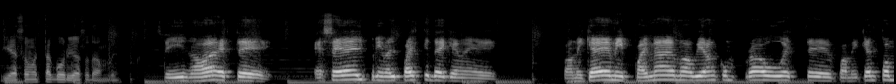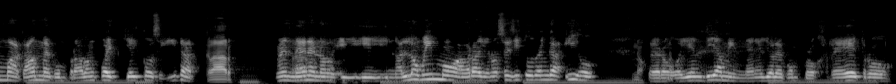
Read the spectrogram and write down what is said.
y eso me está curioso también. Sí, no, este, ese es el primer parque de que me, para mí que mis pais me, hubieran comprado, este, para mí que en Tom Macán me compraban cualquier cosita. Claro. No, nene, no, y, no es lo mismo ahora, yo no sé si tú tengas hijos, pero hoy en día a mis nenes yo le compro retro,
